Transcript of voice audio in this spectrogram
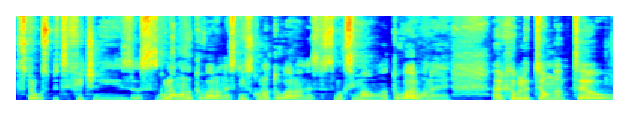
строго специфични за с голямо натоварване, с ниско натоварване, с максимално натоварване, рехабилитационна цел.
